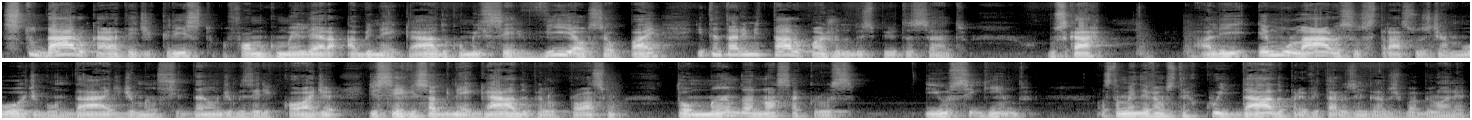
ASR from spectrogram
estudar o caráter de Cristo, a forma como ele era abnegado, como ele servia ao seu Pai e tentar imitá-lo com a ajuda do Espírito Santo. Buscar ali emular os seus traços de amor, de bondade, de mansidão, de misericórdia, de serviço abnegado pelo próximo, tomando a nossa cruz e o seguindo. Nós também devemos ter cuidado para evitar os enganos de Babilônia.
